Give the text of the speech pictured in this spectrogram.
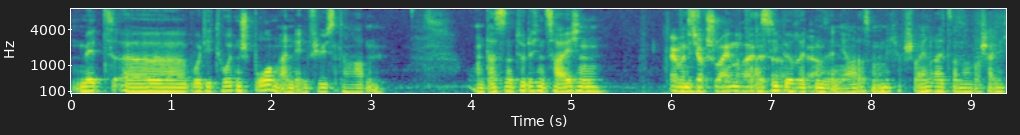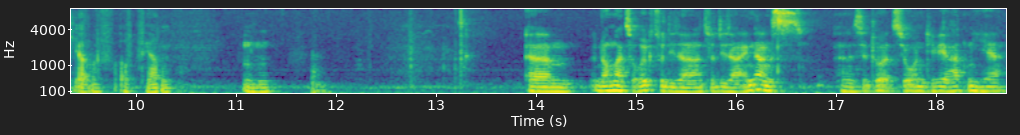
mit, äh, wo die toten Sporen an den Füßen haben. Und das ist natürlich ein Zeichen, wenn man nicht auf Schweinen reitet. Dass sie beritten ja. sind, ja, dass man nicht auf Schweinen reitet, sondern wahrscheinlich eher auf, auf Pferden. Mhm. Ähm, Nochmal zurück zu dieser, zu dieser Eingangssituation, die wir hatten hier,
